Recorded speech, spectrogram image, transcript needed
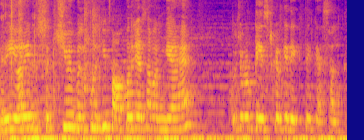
अरे यार, ये सच्ची में बिल्कुल ही पापड़ जैसा बन गया है। तो चलो टेस्ट करके देखते हैं कैसा लगता है।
